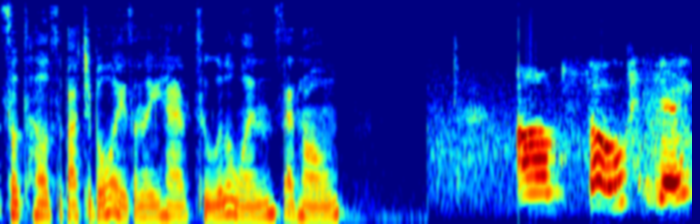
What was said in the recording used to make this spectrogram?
so tell us about your boys. I know you have two little ones at home. Um, so yes,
